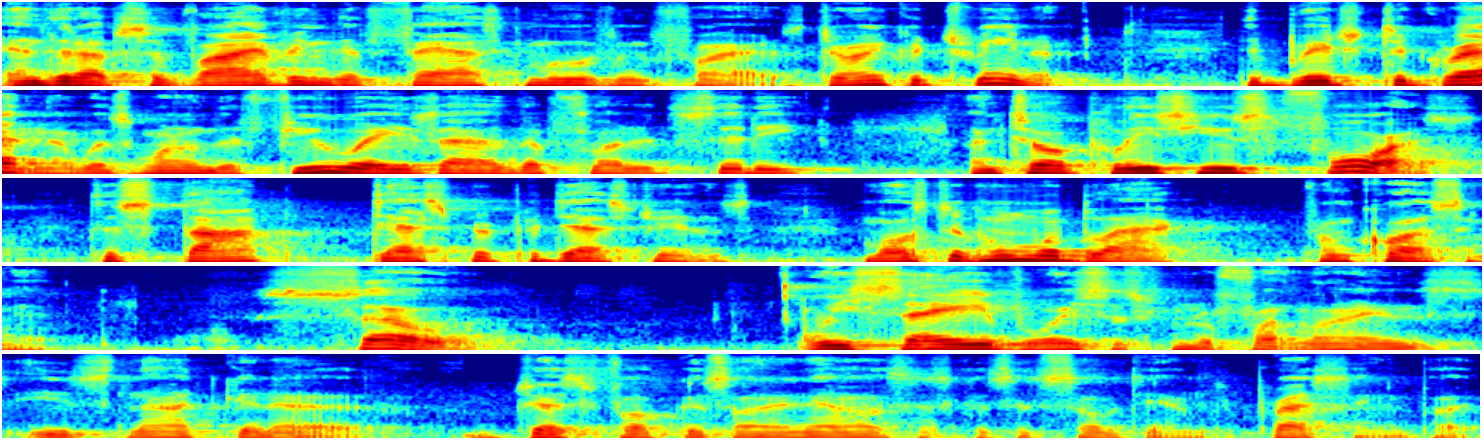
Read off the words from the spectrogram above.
ended up surviving the fast moving fires. During Katrina, the bridge to Gretna was one of the few ways out of the flooded city until police used force to stop desperate pedestrians, most of whom were black, from crossing it. So, we say Voices from the Front Lines is not going to just focus on analysis because it's so damn depressing, but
